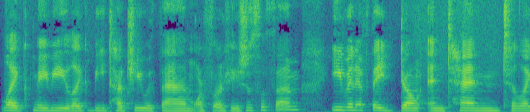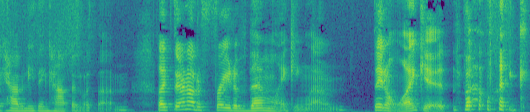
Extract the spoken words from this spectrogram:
like maybe like be touchy with them or flirtatious with them even if they don't intend to like have anything happen with them like they're not afraid of them liking them they don't like it but like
